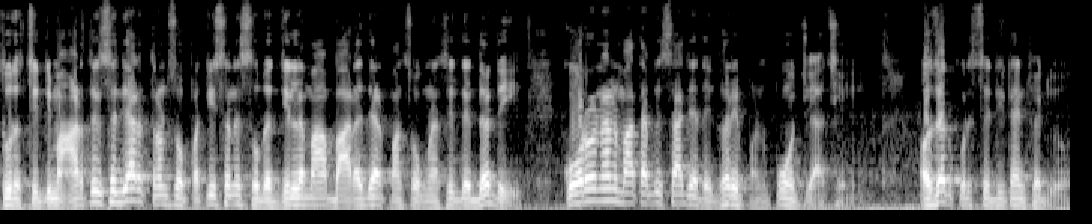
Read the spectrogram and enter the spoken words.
સુરત સિટીમાં આડત્રીસ હજાર ત્રણસો પચીસ અને સુરત જિલ્લામાં બાર હજાર પાંચસો ઓગણસિત્તેર દર્દી કોરોનાના માત આપી સાજા ઘરે પણ પહોંચ્યા છે. અઝર કુરેશી ટાઈમ ફેડ્યો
